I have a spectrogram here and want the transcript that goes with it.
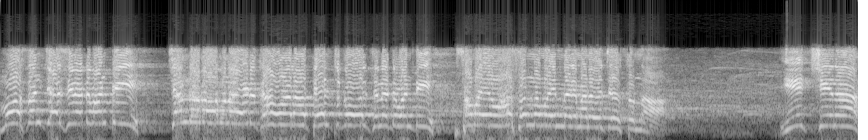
మోసం చేసినటువంటి చంద్రబాబు నాయుడు కావాలా తేల్చుకోవాల్సినటువంటి సమయం మనవి చేస్తున్నా. ఇచ్చిన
